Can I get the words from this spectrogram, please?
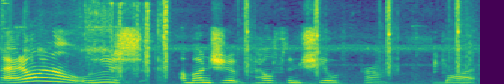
I don't want to lose a bunch of health and shield from a bot.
